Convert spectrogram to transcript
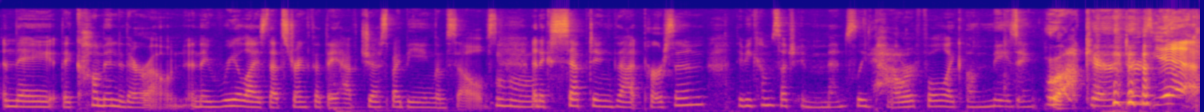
and they they come into their own and they realize that strength that they have just by being themselves Mm-hmm. and accepting that person they become such immensely powerful like amazing "Ugh," characters yeah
